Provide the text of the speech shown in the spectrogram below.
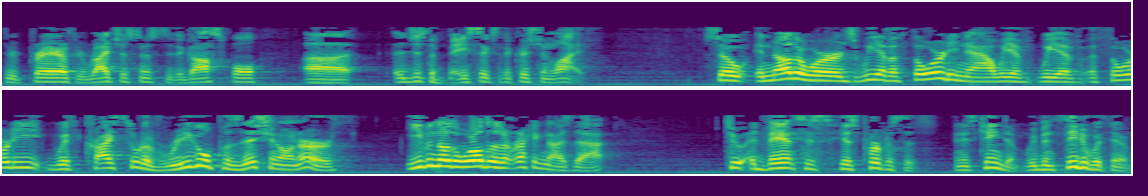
through prayer, through righteousness, through the gospel, uh, just the basics of the Christian life. So, in other words, we have authority now. We have, we have authority with Christ's sort of regal position on earth, even though the world doesn't recognize that to advance his, his purposes and his kingdom. We've been seated with him.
